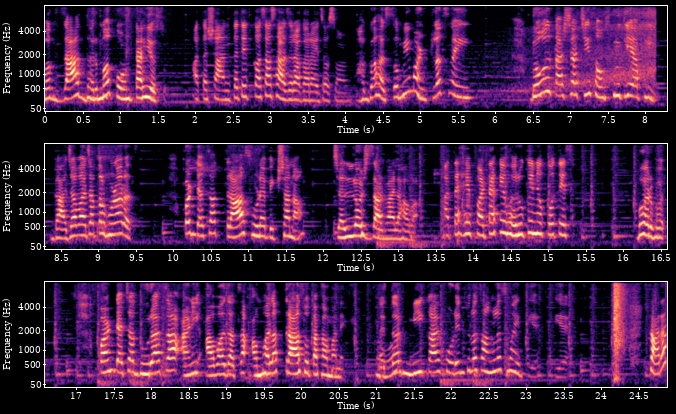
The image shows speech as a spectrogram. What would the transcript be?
मग जात धर्म कोणताही असो. आता शांततेत कसा साजरा करायचा सण? अगं असं मी म्हंटलच नाही. ढोल ताशाची संस्कृती आहे आपली. गाजावाजा तर होणारच. पण त्याचा त्रास होण्यापेक्षा ना जल्लोष जाणवायला हवा. आता हे फटाके भरू की नको तेच? भर भर. पण त्याच्या धुराचा आणि आवाजाचा आम्हाला त्रास होता कामा नये. नाहीतर मी काय फोडेन तुला चांगलंच माहितीये. सारा?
